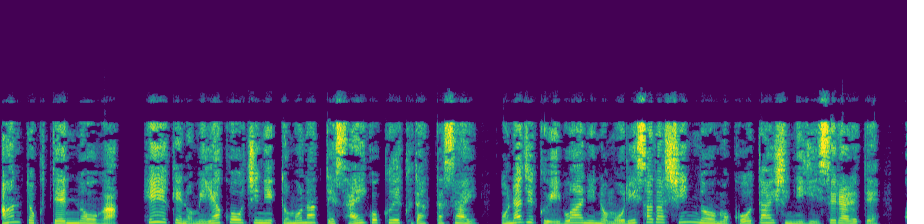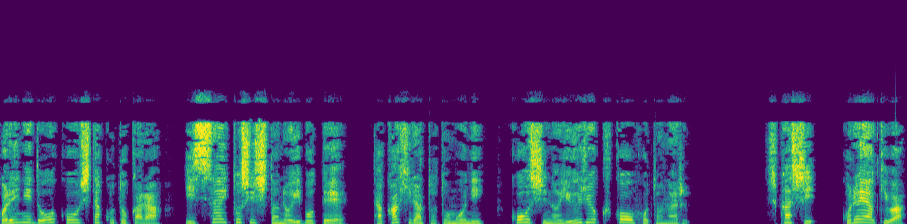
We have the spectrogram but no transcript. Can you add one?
安徳天皇が平家の都落ちに伴って西国へ下った際、同じくイボアニの森貞親王も皇太子に偽せられて、これに同行したことから、一歳年下のイボ帝、高平と共に、皇子の有力候補となる。しかし、これ秋は、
